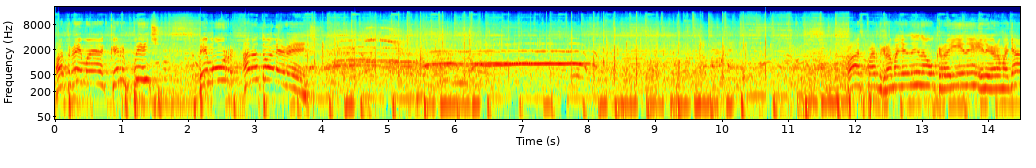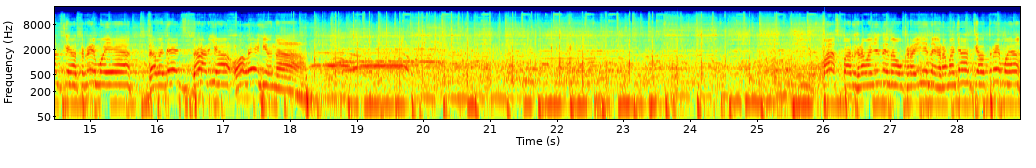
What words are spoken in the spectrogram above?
отримує Кирпич Тимур Анатолійович. Паспорт громадянина України і громадянки отримує Давидець Дар'я Олегівна. паспорт громадянина України, громадянки отримує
